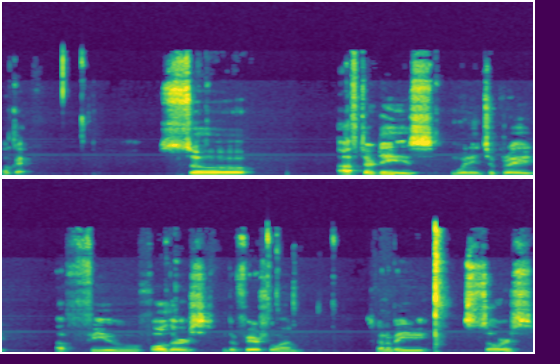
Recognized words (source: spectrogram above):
Okay. So after this, we need to create a few folders. The first one is going to be source.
